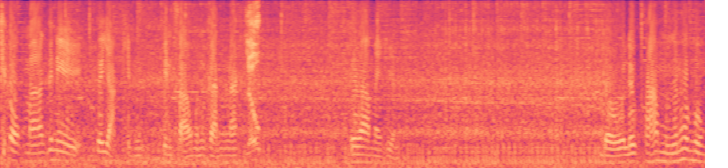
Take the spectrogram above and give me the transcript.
คิดออกมาก็นี่ก็อยากเห็นเป็นสาวเหมือนกันนะ Nope. ได้ว่าไม่เห็นเดี๋ยวเลี้ยวขวามือนะครับผม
